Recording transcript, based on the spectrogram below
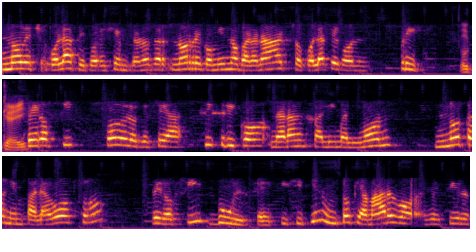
No de chocolate, por ejemplo. No, no recomiendo para nada chocolate con. Okay. Pero sí todo lo que sea cítrico, naranja, lima, limón, no tan empalagoso, pero sí dulce. Y si tiene un toque amargo, es decir,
